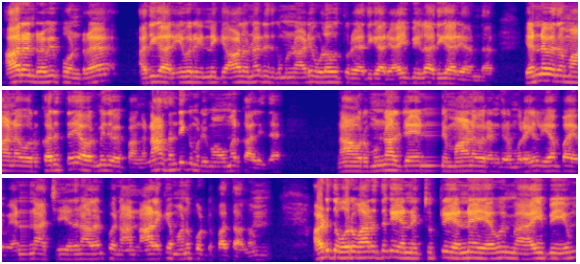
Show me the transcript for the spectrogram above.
ஆர் என் ரவி போன்ற அதிகாரி இவர் இன்னைக்கு ஆளுநர் இதுக்கு முன்னாடி உளவுத்துறை அதிகாரி ஐபியில் அதிகாரியா இருந்தார். என்ன விதமான ஒரு கருத்தை அவர் மீது வைப்பாங்க? நான் சந்திக்க முடியுமா உமர் காலித? நான் ஒரு முன்னாள் ஜெயன் மாணவர் என்கிற முறையில் ஏன்பா என்னாச்சு எதனாலன்னு போய் நான் நாளைக்கே மனு போட்டு பார்த்தாலும் அடுத்த ஒரு வாரத்துக்கு என்னை சுற்றி என்ஐஏவும் ஐபியும்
